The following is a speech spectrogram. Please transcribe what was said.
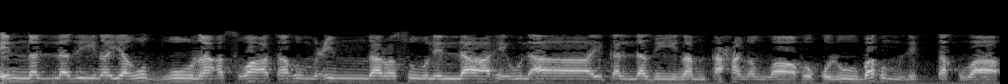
إن الذين يغضون أصواتهم عند رسول الله أولئك الذين امتحن الله قلوبهم للتقوى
